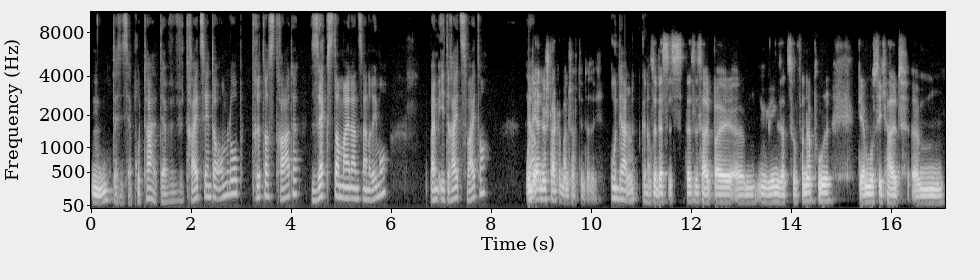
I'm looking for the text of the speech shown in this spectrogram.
mhm. das ist ja brutal. Der 13. Umlob, 3. Strade, 6. Mailand Sanremo, beim E3 Zweiter. Und ja. er hat eine starke Mannschaft hinter sich. Und er hat, ja. genau. Also das ist, das ist halt bei, ähm, im Gegensatz zu Van der Poel, der muss sich halt, ähm,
